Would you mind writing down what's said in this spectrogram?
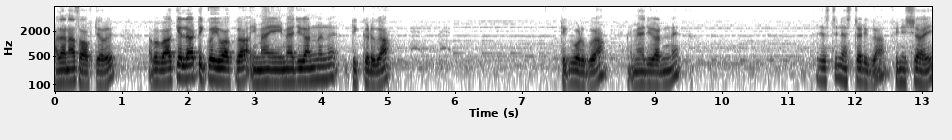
അതാണ് ആ സോഫ്റ്റ്വെയർ അപ്പോൾ ബാക്കി എല്ലാ ടിക്ക് ഒഴിവാക്കുക. ഇമേജ് കാർഡിന് ടിക്ക് ഇടുക. ടിക്ക് കൊടുക്കുക. ഇമേജ് കാർഡിന് ജസ്റ്റ് നെസ്റ്റ് അടിക്കുക ഫിനിഷായി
